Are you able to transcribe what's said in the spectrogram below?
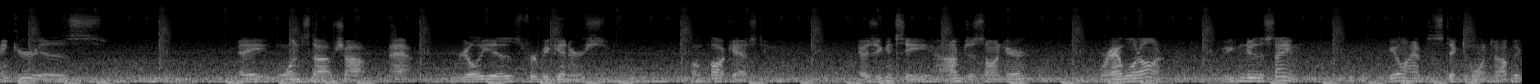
Anchor is a one-stop shop app. Really is for beginners on podcasting. As you can see, I'm just on here rambling on. you can do the same. You don't have to stick to one topic.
